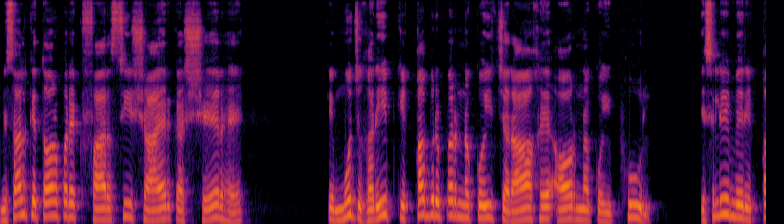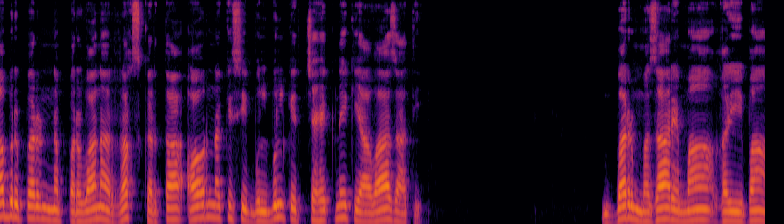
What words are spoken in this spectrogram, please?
مثال کے طور پر ایک فارسی شاعر کا شعر ہے کہ مجھ غریب کی قبر پر نہ کوئی چراغ ہے اور نہ کوئی پھول، اس لیے میری قبر پر نہ پروانہ رقص کرتا اور نہ کسی بلبل کے چہکنے کی آواز آتی۔ بر مزار ماں غریباں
